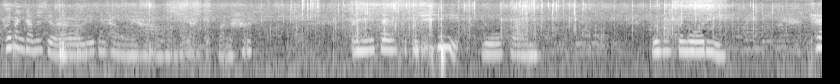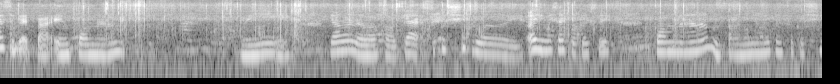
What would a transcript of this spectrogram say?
เพื่อเป็นการไม่เสียเวลาเราเรีบมาทำเลยค่ะเอาของทุกอย่างเก็บก่อนนะคะ อันนี้เป็นสกุชี่ดูความ ดูคาสโลดิแค่สิบเอ็ดบาทเองฟองน้ำนี่ย้อนมาเดี๋ยวเราขอแกะสกุชิเลย เอ้ยไม่ใช่สกุชิฟองน้ำตอนนี้ยังไม่เป็นสกุชิ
